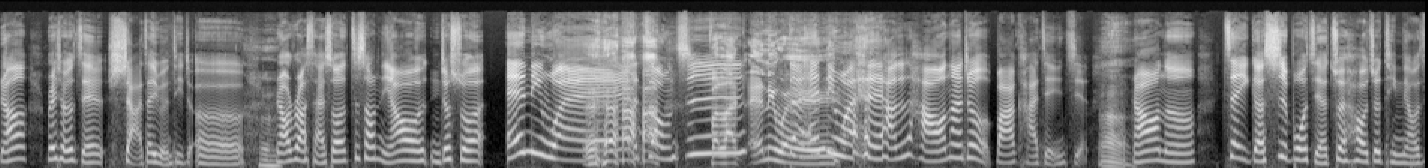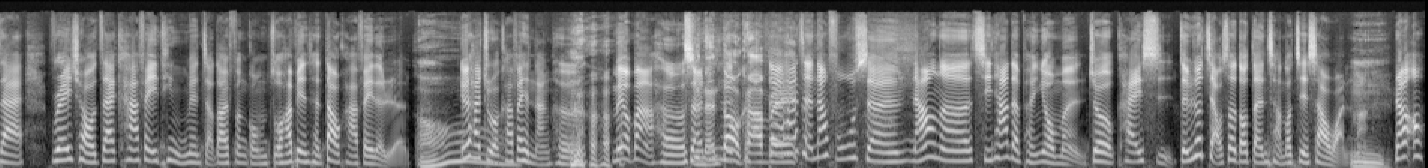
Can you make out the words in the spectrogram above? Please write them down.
然后 Rachel 就直接傻在原地，就呃，然后 Ross 还说，这时候你要你就说 Anyway，总之 anyway，对，Anyway，好，就是好，那就把卡剪一剪，嗯，然后呢？这个试播节最后就停留在 Rachel 在咖啡厅里面找到一份工作，她变成倒咖啡的人哦，因为她煮的咖啡很难喝，没有办法喝，只能倒咖啡，对，她只能当服务生。然后呢，其他的朋友们就开始等于说角色都登场，都介绍完了嘛。嗯、然后哦，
